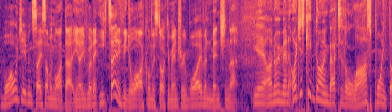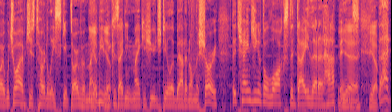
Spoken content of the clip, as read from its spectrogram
why would you even say something like that? You know, you've got you can say anything you like on this documentary. Why even mention that? Yeah, I know, man. I just keep going back to the last point, though, which I have just totally skipped over. Maybe yep. because they didn't make a huge deal about it on the show. The changing of the locks the day that it happened. Yeah, yep. That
